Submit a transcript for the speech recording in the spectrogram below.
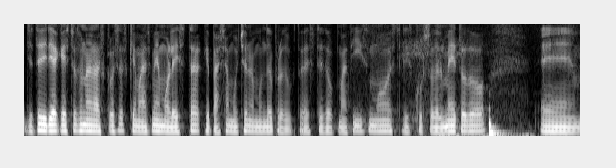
yo te diría que esto es una de las cosas que más me molesta, que pasa mucho en el mundo del producto, este dogmatismo, este discurso del método. eh,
